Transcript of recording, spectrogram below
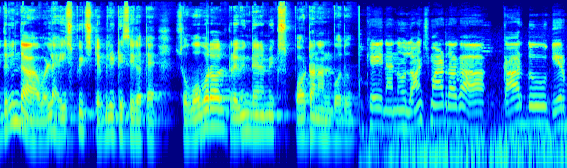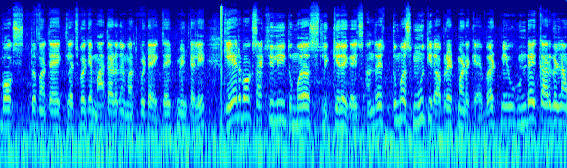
ಇದರಿಂದ ಒಳ್ಳೆ ಹೈ ಸ್ಪೀಡ್ ಸ್ಟೆಬಿಲಿಟಿ ಸಿಗುತ್ತೆ. So over all driving dynamics spot on ಅನ್ಬೋದು. ಓಕೆ ನಾನು ಲಾಂಚ್ ಮಾಡಿದಾಗ ಕಾರ್ದು ಗೇರ್ ಬಾಕ್ಸ್ ಮತ್ತೆ ಕ್ಲಚ್ ಬಗ್ಗೆ ಮಾತಾಡೋದೇ ಮರ್ತ್ಬಿಟ್ಟೆ ಎಕ್ಸೈಟ್ಮೆಂಟ್ ಅಲ್ಲಿ. ಗೇರ್ ಬಾಕ್ಸ್ ಆಕ್ಚುಲಿ ತುಂಬಾ ಸ್ಲಿಕ್ ಇದೆ ಗೈಸ್ ಅಂದ್ರೆ ತುಂಬಾ ಸ್ಮೂತ್ ಇದೆ ಆಪರೇಟ್ ಮಾಡೋಕ್ಕೆ. ಬಟ್ ನೀವು ಹುಂಡೆ ಕಾರ್ಗಳನ್ನ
